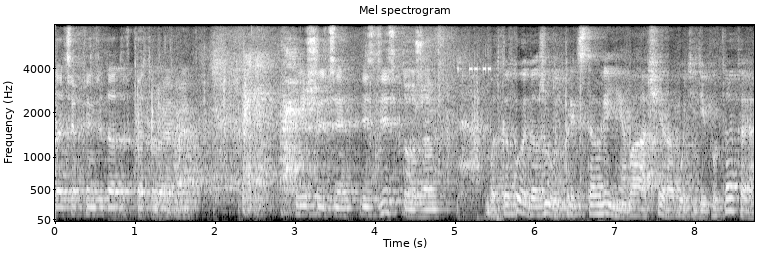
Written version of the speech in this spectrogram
за тех кандидатов, которые вы решите. И здесь тоже. Вот какое должно быть представление вообще о работе депутата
